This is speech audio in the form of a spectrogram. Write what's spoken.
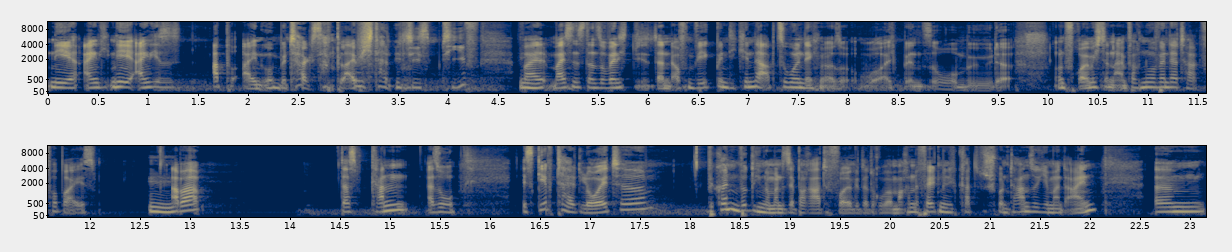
Nee, eigentlich, nee, eigentlich ist es ab 1 Uhr mittags, dann bleibe ich dann in diesem Tief. Weil meistens dann so, wenn ich dann auf dem Weg bin, die Kinder abzuholen, denke ich mir so, boah, ich bin so müde. Und freue mich dann einfach nur, wenn der Tag vorbei ist. Aber das kann, also es gibt halt Leute, wir könnten wirklich nochmal eine separate Folge darüber machen, da fällt mir gerade spontan so jemand ein. Ähm,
